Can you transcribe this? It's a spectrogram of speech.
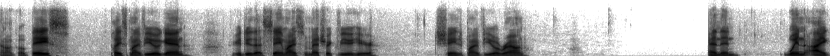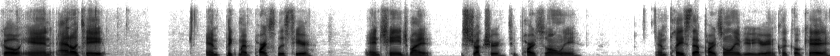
And I'll go base, place my view again. I could do that same isometric view here, change my view around. And then when I go and annotate and pick my parts list here and change my structure to parts only and place that parts only view here and click OK,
